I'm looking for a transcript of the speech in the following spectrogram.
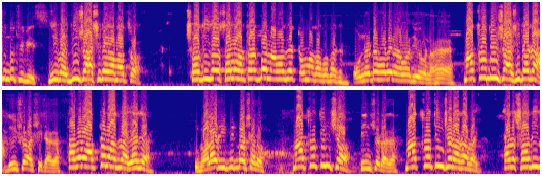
সুন্দর থ্রি পিস জি ভাই দুইশো আশি টাকা মাত্র। সদিগ সালোয়ার থাকবে নামাজে একটা অন্য থাকব দেখেন। ওনাটা হবে নামাজিও না হ্যাঁ। মাত্র দুইশো আশি টাকা। দুইশো আশি টাকা। তারপরে অক্টোবাস ভাই আছে গলার রিপিট বসানো। মাত্র তিনশো। তিনশো টাকা। মাত্র তিনশো টাকা ভাই। এত সদিগ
